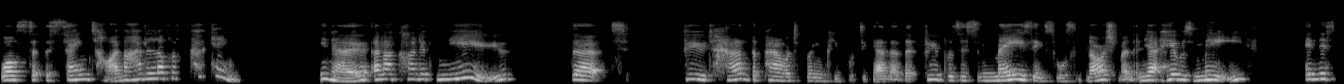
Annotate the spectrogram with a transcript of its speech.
whilst at the same time I had a love of cooking? You know, and I kind of knew that food had the power to bring people together, that food was this amazing source of nourishment. And yet here was me in this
